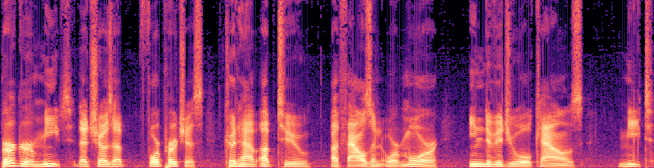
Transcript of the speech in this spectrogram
burger meat that shows up for purchase could have up to a thousand or more individual cows meat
